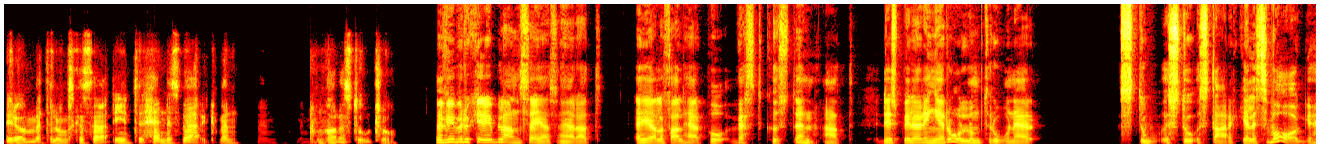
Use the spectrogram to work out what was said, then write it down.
berömmet eller vad man ska säga. Det är inte hennes verk men, men, men hon har en stor tro. Men vi brukar ibland säga så här att, i alla fall här på västkusten, att det spelar ingen roll om tron är sto, sto, stark eller svag.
